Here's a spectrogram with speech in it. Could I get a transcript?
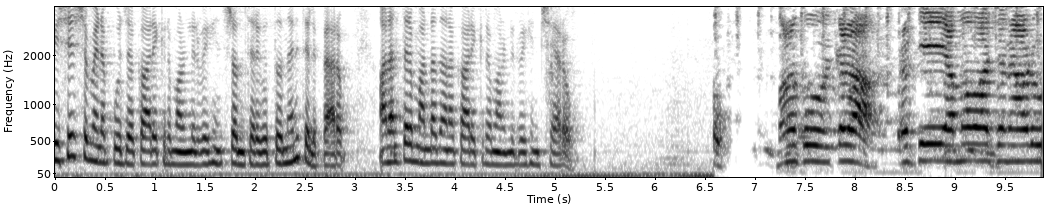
విశేషమైన పూజ కార్యక్రమాలు నిర్వహించడం జరుగుతుందని తెలిపారు. అనంతరం అన్నదాన కార్యక్రమాలు నిర్వహించారు. మనకు ఇక్కడ ప్రతి అమావాస్య నాడు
